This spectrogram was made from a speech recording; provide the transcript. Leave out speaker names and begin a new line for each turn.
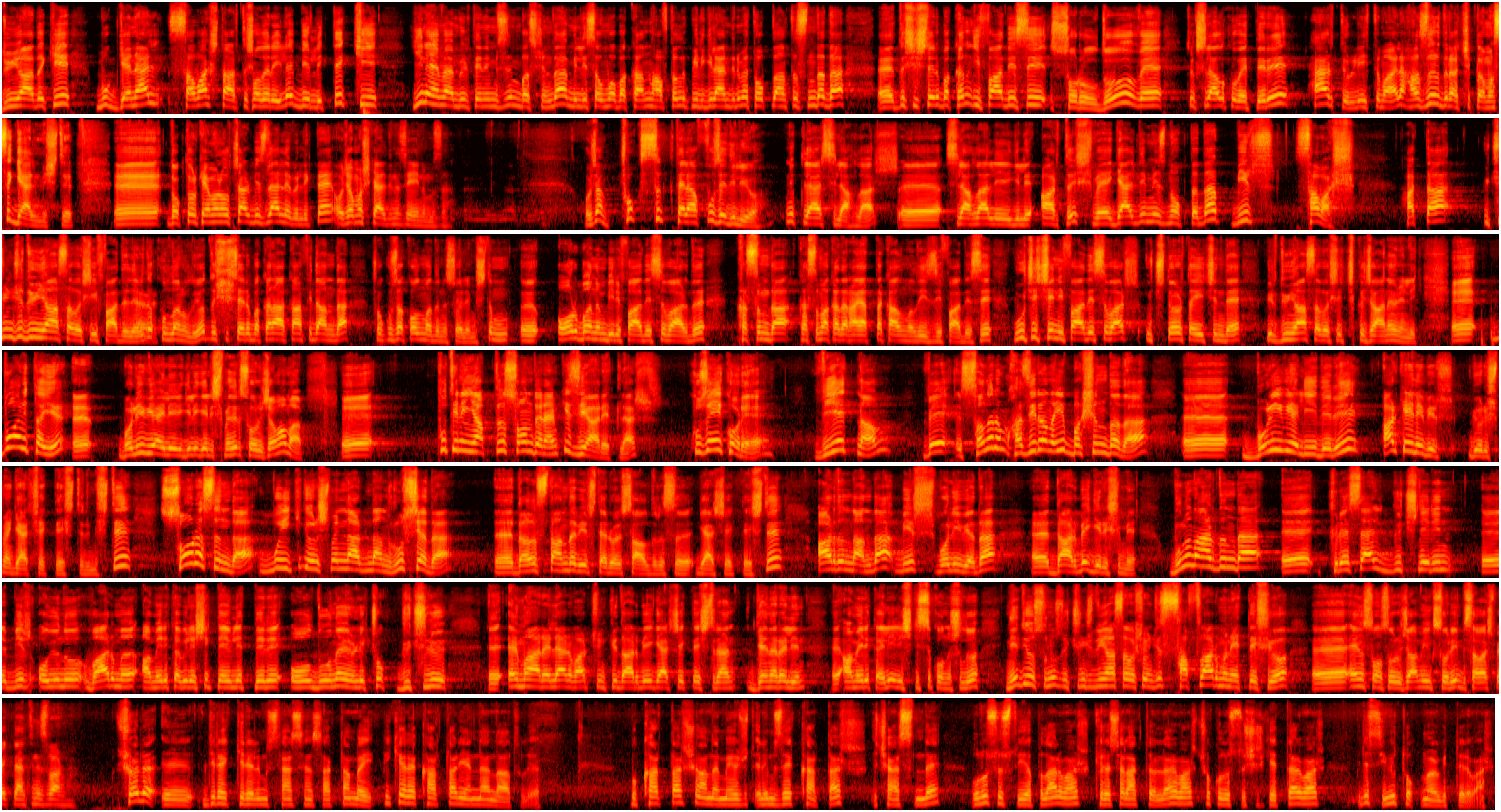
Dünyadaki bu genel savaş tartışmalarıyla birlikte ki yine hemen bültenimizin başında Milli Savunma Bakanlığı haftalık bilgilendirme toplantısında da e, Dışişleri Bakanı'nın ifadesi soruldu ve Türk Silahlı Kuvvetleri her türlü ihtimale hazırdır açıklaması gelmişti. E, Doktor Kemal Olçar bizlerle birlikte. Hocam hoş geldiniz yayınımıza. Hocam çok sık telaffuz ediliyor. Nükleer silahlar, e, silahlarla ilgili artış ve geldiğimiz noktada bir savaş. Hatta 3. Dünya Savaşı ifadeleri de
Evet.
kullanılıyor. Dışişleri Bakanı Hakan Fidan da çok uzak olmadığını söylemişti. E, Orban'ın bir ifadesi vardı. Kasım'da Kasım'a kadar hayatta kalmalıyız ifadesi. Vučić'in ifadesi var. 3-4 ay içinde bir dünya savaşı çıkacağına yönelik. E, bu haritayı e, Bolivya ile ilgili gelişmeleri soracağım ama e, Putin'in yaptığı son dönemki ziyaretler, Kuzey Kore, Vietnam ve sanırım Haziran ayı başında da e, Bolivya lideri Arke ile bir görüşme gerçekleştirmişti. Sonrasında bu iki görüşmenin ardından Rusya'da e, Dağıstan'da bir terör saldırısı gerçekleşti. Ardından da bir Bolivya'da e, darbe girişimi. Bunun ardında e, küresel güçlerin e, bir oyunu var mı? Amerika Birleşik Devletleri olduğuna yönelik çok güçlü e, emareler var. Çünkü darbeyi gerçekleştiren generalin e, Amerika ile ilişkisi konuşuluyor. Ne diyorsunuz? Üçüncü Dünya Savaşı öncesi saflar mı netleşiyor? E, en son soracağım ilk sorayım. Bir savaş beklentiniz var mı?
Şöyle e, direkt girelim isterseniz Saktan Bey. Bir kere kartlar yeniden dağıtılıyor. Bu kartlar şu anda mevcut elimizdeki kartlar içerisinde ulusüstü yapılar var, küresel aktörler var, çok uluslu şirketler var, bir de sivil toplum örgütleri var.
